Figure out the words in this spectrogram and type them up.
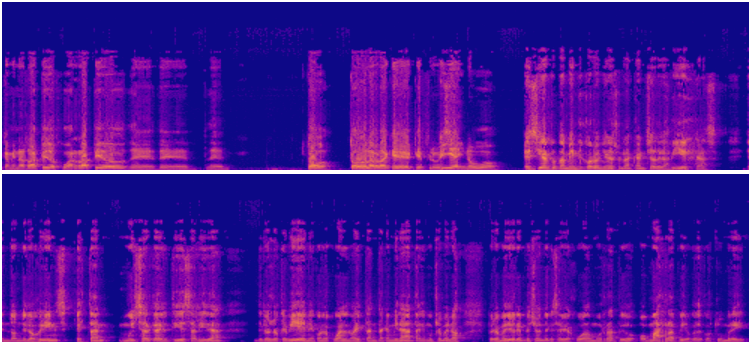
caminar rápido, jugar rápido, de, de, todo. Todo la verdad que, fluía y no hubo... Es cierto también que Colonia es una cancha de las viejas, en donde los greens están muy cerca del tee de salida del hoyo que viene, con lo cual no hay tanta caminata, ni mucho menos, pero me dio la impresión de que se había jugado muy rápido, o más rápido que de costumbre, y,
